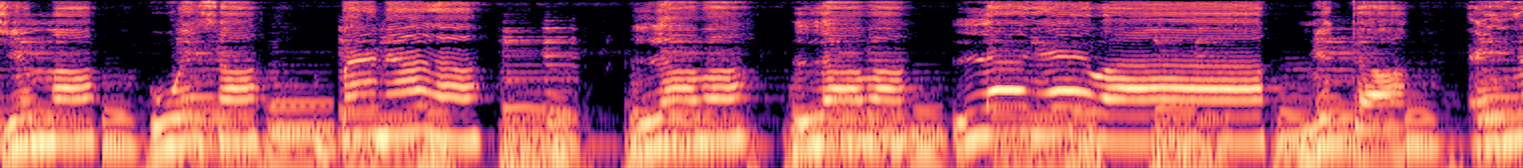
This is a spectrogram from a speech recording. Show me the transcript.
တာဂျင်မာဝေစာပန်းများလားလာပါလာပါလာခဲ့ပါမေတ္တာအိမ်က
